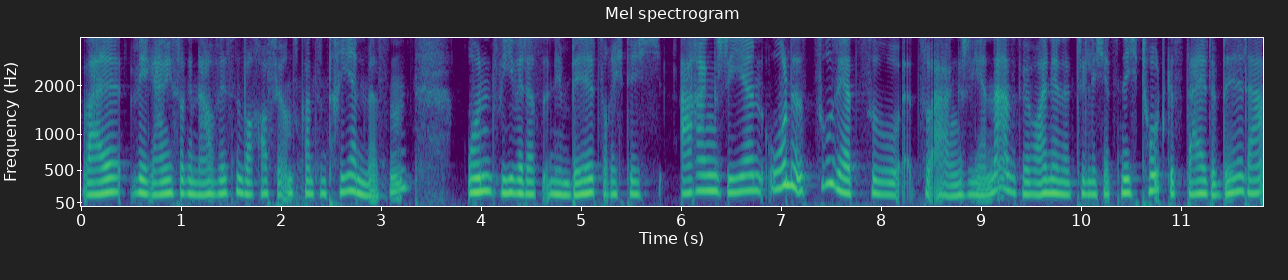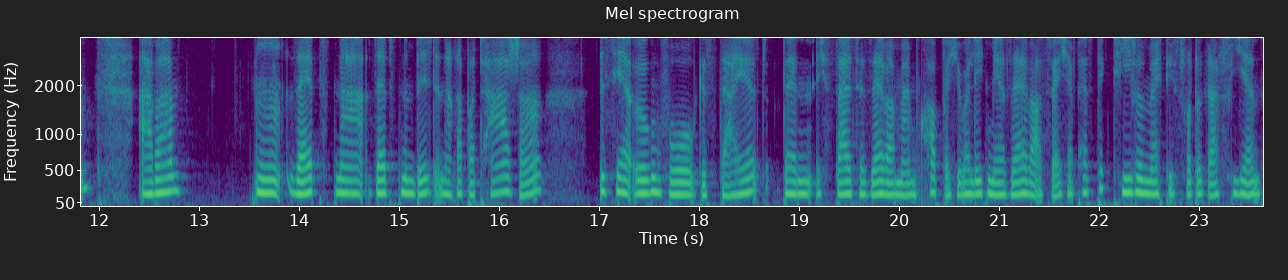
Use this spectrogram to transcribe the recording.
weil wir gar nicht so genau wissen, worauf wir uns konzentrieren müssen und wie wir das in dem Bild so richtig arrangieren, ohne es zu sehr zu, zu arrangieren. Ne? Also wir wollen ja natürlich jetzt nicht totgestylte Bilder, aber selbst, einer, selbst einem Bild in einer Reportage ist ja irgendwo gestylt, denn ich style es ja selber in meinem Kopf. Ich überlege mir ja selber, aus welcher Perspektive möchte ich es fotografieren,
